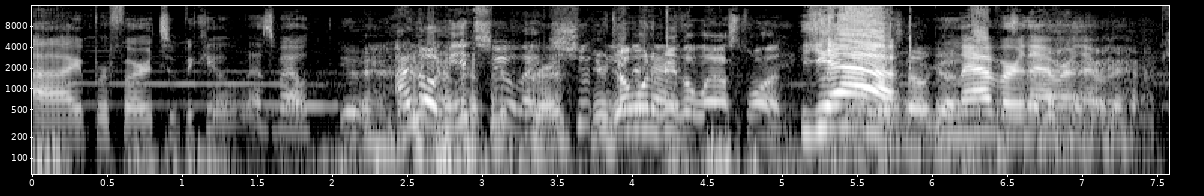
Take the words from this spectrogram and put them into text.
I prefer to be killed as well. I know, me too. Like, shoot You me don't want to be the last one. Yeah, That's no never, never, never.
